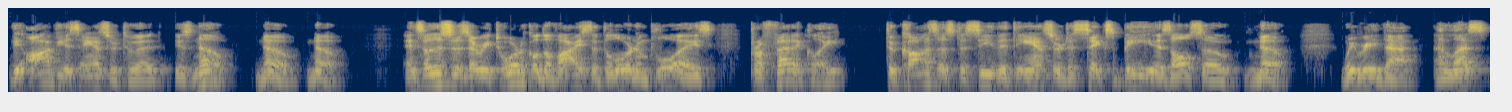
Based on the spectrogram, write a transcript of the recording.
the obvious answer to it is no, no, no. And so this is a rhetorical device that the Lord employs prophetically to cause us to see that the answer to 6b is also no. We read that unless,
